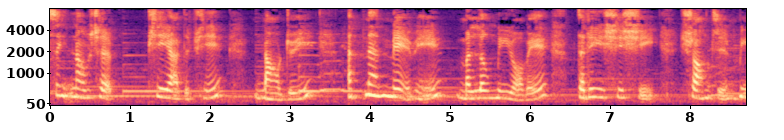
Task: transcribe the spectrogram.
စိတ်နှောက်ယှက်ဖြစ်ရသဖြင့်နောက်တွင်အမှတ်မဲ့ပင်မလုံမိတော့ပဲတတိရှိရှိရှောင်ကျင်မိ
